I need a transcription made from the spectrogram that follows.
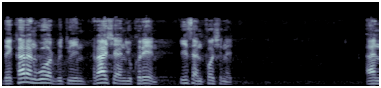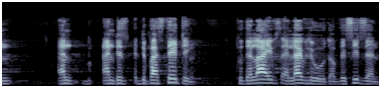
The current war between Russia and Ukraine is unfortunate and, and, and devastating to the lives and livelihood of the citizens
